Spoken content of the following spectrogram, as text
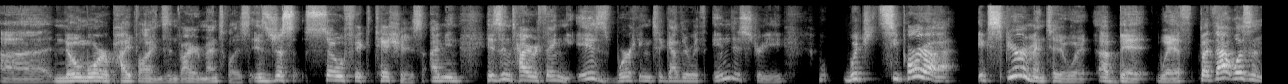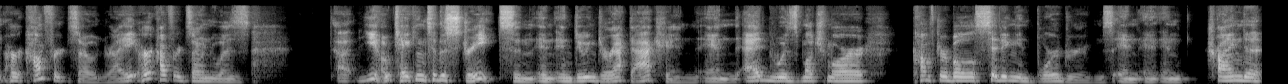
uh, no more pipelines environmentalist is just so fictitious. I mean, his entire thing is working together with industry, which Tzeporah experimented with a bit with, but that wasn't her comfort zone, right? Her comfort zone was, uh, you know, taking to the streets and, and, and doing direct action. And Ed was much more comfortable sitting in boardrooms and, and, and trying to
